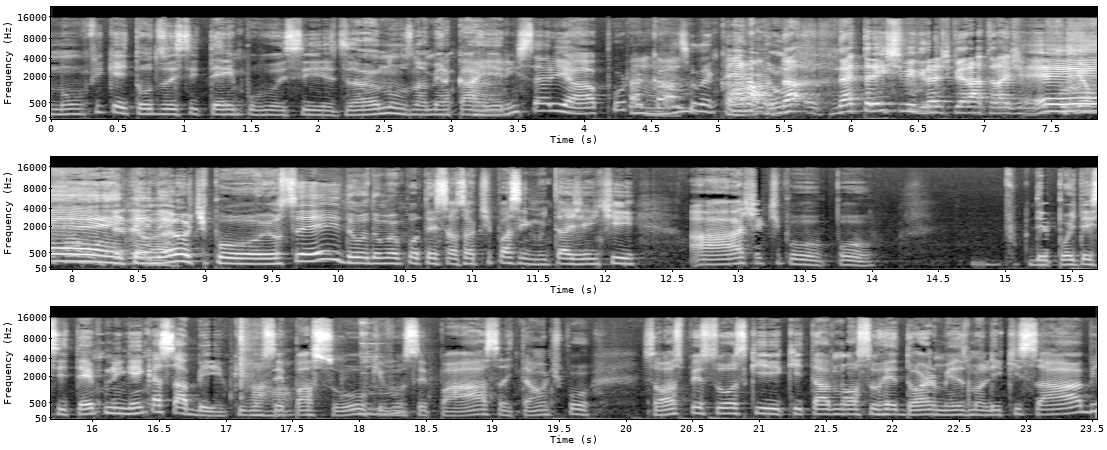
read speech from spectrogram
não fiquei todos esse tempo, esses anos na minha carreira em Série A por acaso, né, É, cara? não, Então- não, não é três times grandes que vieram atrás de mim É, porque eu fui, entendeu? Tipo, eu sei do, do meu potencial, só que, tipo assim, muita gente acha que, tipo, pô, depois desse tempo ninguém quer saber o que você passou, o que você passa, então, tipo, só as pessoas que, que tá no nosso redor mesmo ali que sabe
